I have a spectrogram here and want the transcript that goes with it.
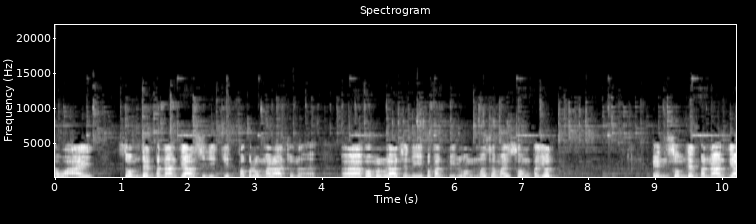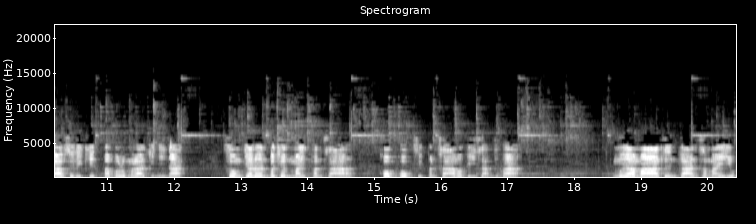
ถวาย สมเด็จพระนางเจ้าสิริกิติ์พระบรมราชชนเอ่อพระบรมราชชนีพระพันปีหลวงเมื่อสมัยทรงพยศเป็นสมเด็จพระนางเจ้าสิริกิติ์พระบรมราชินีนาถทรงเจริญพระชนมพรรษาครบหกสิบพรรษาเมื่อปีสามสิบห้าเมื่อมาถึงการสมัยยุค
